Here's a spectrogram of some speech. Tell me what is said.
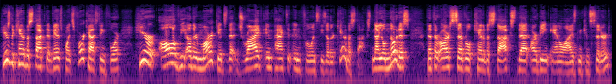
here's the cannabis stock that VantagePoint's forecasting for. Here are all of the other markets that drive, impact, and influence these other cannabis stocks. Now, you'll notice that there are several cannabis stocks that are being analyzed and considered,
